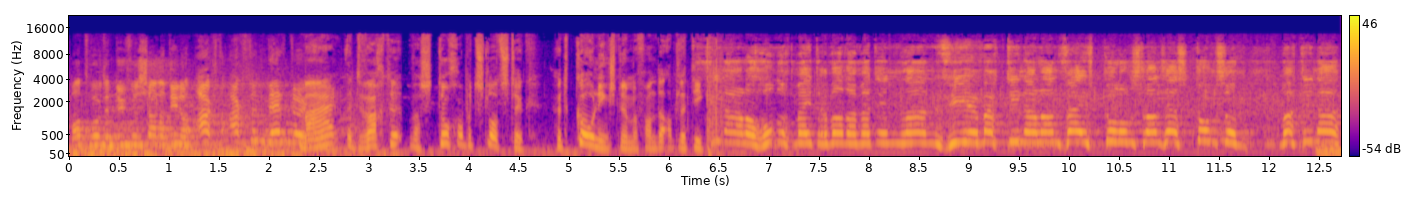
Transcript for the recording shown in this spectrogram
Wat wordt het nu voor Saladino? 8-38. Maar het wachten was toch op het slotstuk. Het koningsnummer van de atletiek. Finale 100 meter mannen met in laan 4 Martina, laan 5 Collins, laan 6 Thompson. Martina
